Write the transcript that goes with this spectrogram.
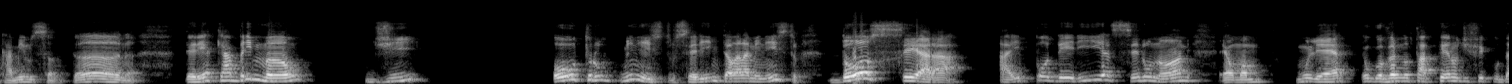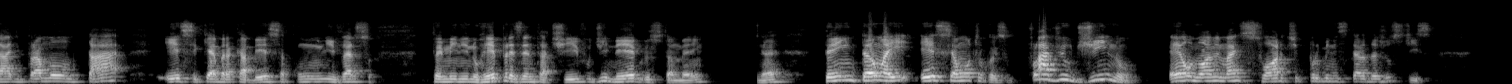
Camilo Santana, teria que abrir mão de outro ministro. Seria, então, ela ministro do Ceará. Aí poderia ser o nome, é uma mulher, o governo está tendo dificuldade para montar esse quebra-cabeça com um universo feminino representativo, de negros também, né? Tem então aí, esse é uma outra coisa. Flávio Dino é o nome mais forte para o Ministério da Justiça.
